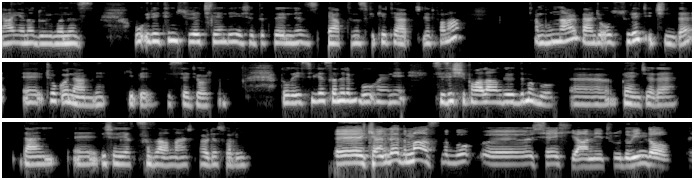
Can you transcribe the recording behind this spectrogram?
yan yana durmanız, bu üretim süreçlerinde yaşadıklarınız, yaptığınız fikir tercihleri falan bunlar bence o süreç içinde e, çok önemli gibi hissediyorum. Dolayısıyla sanırım bu hani sizi şifalandırdı mı bu e, pencereden e, dışarıya sızanlar öyle sorayım. E, kendi adıma aslında bu e, şey yani Through the Window e,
